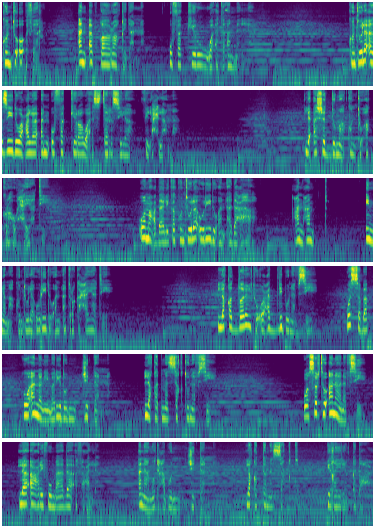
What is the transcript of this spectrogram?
كنت أؤثر أن أبقى راقدا أفكر وأتأمل. كنت لا أزيد على أن أفكر وأسترسل في الأحلام. لأشد ما كنت أكره حياتي. ومع ذلك كنت لا أريد أن أدعها. عن عمد. إنما كنت لا أريد أن أترك حياتي. لقد ظللت أعذب نفسي. والسبب هو أنني مريض جدا. لقد مزقت نفسي. وصرت أنا نفسي لا أعرف ماذا أفعل. أنا متعب جدا. لقد تمزقت بغير انقطاع.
